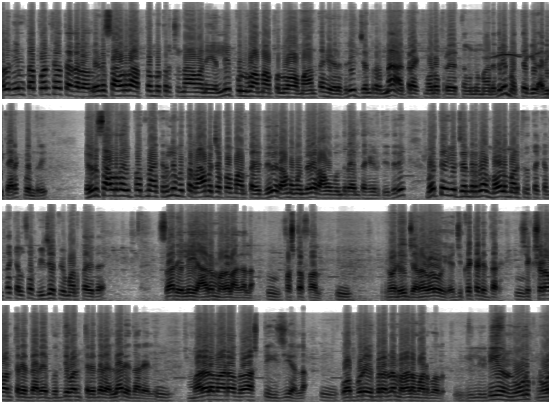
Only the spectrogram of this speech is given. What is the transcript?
ಅದು ನಿಮ್ ತಪ್ಪು ಅಂತ ಹೇಳ್ತಾ ಇದಾರೆ ಅವರು. ಎರಡ್ ಸಾವಿರದ ಹತ್ತೊಂಬತ್ತರ ಚುನಾವಣೆಯಲ್ಲಿ ಪುಲ್ವಾಮಾ ಪುಲ್ವಾಮಾ ಅಂತ ಹೇಳಿದ್ರಿ. ಜನರನ್ನ ಅಟ್ರಾಕ್ಟ್ ಮಾಡೋ ಪ್ರಯತ್ನವನ್ನು ಮಾಡಿದ್ರಿ. ಮತ್ತೆ ಅಧಿಕಾರಕ್ಕೆ ಬಂದ್ರಿ. ಎರಡ್ ಸಾವಿರದ ಇಪ್ಪತ್ನಾಲ್ಕರಲ್ಲಿ ಮತ್ತೆ ರಾಮ ಜಪ ಮಾಡ್ತಾ ಇದ್ದೀರಿ. ರಾಮ ಮಂದಿರ ರಾಮ ಮಂದಿರ ಅಂತ ಹೇಳ್ತಿದ್ದೀರಿ. ಮತ್ತೆ ಈಗ ಜನರನ್ನ ಮರಳು ಮಾಡ್ತಿರ್ತಕ್ಕಂಥ ಕೆಲಸ ಬಿಜೆಪಿ ಮಾಡ್ತಾ ಇದೆ. ಸರ್ ಇಲ್ಲಿ ಯಾರು ಮರಳಾಗಲ್ಲ. ಫಸ್ಟ್ ಆಫ್ ಆಲ್ ನೋಡಿ ಜನಗಳು ಎಜುಕೇಟೆಡ್ ಇದ್ದಾರೆ. ಶಿಕ್ಷಣವಂತರಿದ್ದಾರೆ ಬುದ್ಧಿವಂತರಿದ್ದಾರೆ ಎಲ್ಲರೂ ಇದ್ದಾರೆ ಇಲ್ಲಿ. ಮರಳು ಮಾಡೋದು ಅಷ್ಟು ಈಜಿ ಅಲ್ಲ. ಒಬ್ಬರು ಇಬ್ಬರನ್ನ ಮರಳು ಮಾಡಬಹುದು ಇಲ್ಲಿ ಇಡೀ ನೂರು ನೂರ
